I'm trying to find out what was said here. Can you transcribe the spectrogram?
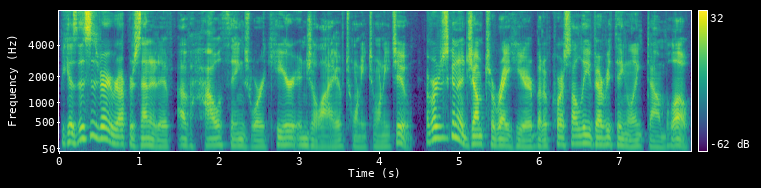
because this is very representative of how things work here in July of 2022. And we're just going to jump to right here, but of course I'll leave everything linked down below.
